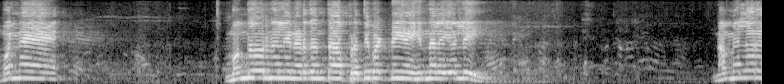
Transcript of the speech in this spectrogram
ಮೊನ್ನೆ ಮಂಗಳೂರಿನಲ್ಲಿ ನಡೆದಂತಹ ಪ್ರತಿಭಟನೆಯ ಹಿನ್ನೆಲೆಯಲ್ಲಿ ನಮ್ಮೆಲ್ಲರ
